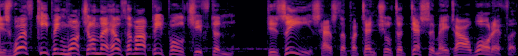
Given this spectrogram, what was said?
It is worth keeping watch on the health of our people, chieftain. Disease has the potential to decimate our war effort.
